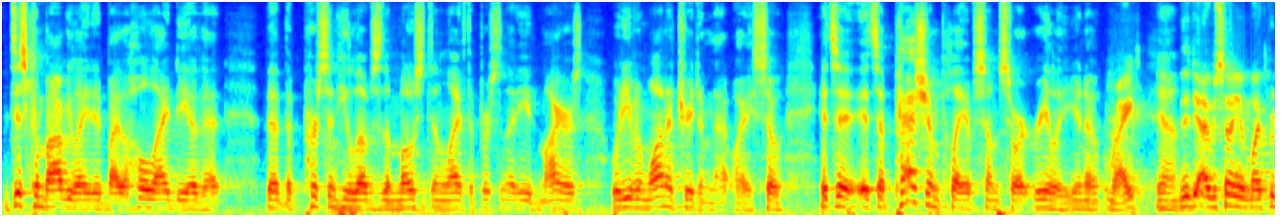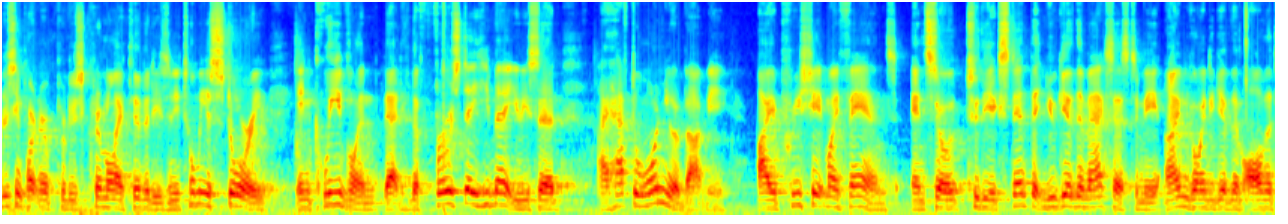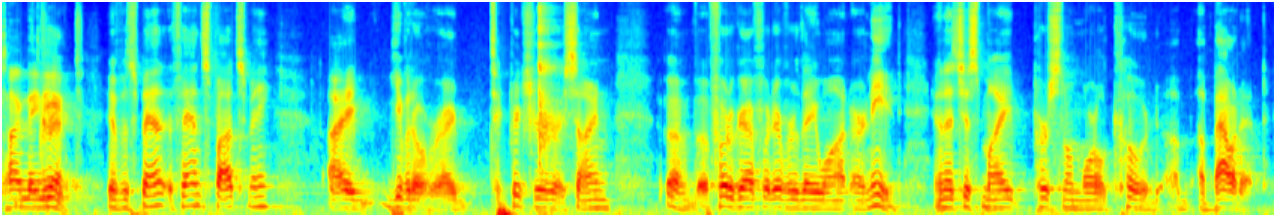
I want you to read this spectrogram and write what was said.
discombobulated by the whole idea that that the person he loves the most in life, the person that he admires, would even want to treat him that way. So it's a it's a passion play of some sort, really. You know. Right? Yeah. I was telling you, my producing partner produced Criminal Activities, and he told me a story in Cleveland that the first day he met you, he said, I have to warn you about me. I appreciate my fans, and so to the extent that you give them access to me, I'm going to give them all the time they need. Correct. If a span, fan spots me, I give it over. I take a picture, I sign, uh, photograph, whatever they want or need. And that's just my personal moral code ab- about it.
